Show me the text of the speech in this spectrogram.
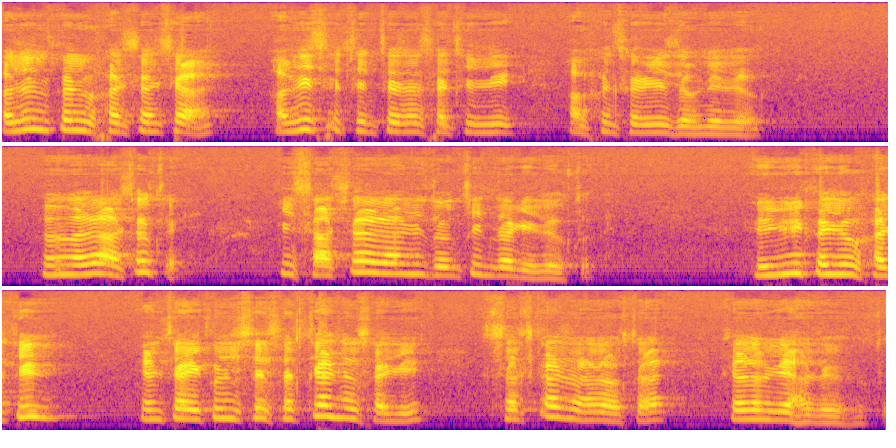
अजून काही भाषांच्या अभिष्ट चिंतनासाठी मी आपण सगळे जमलेलो आहोत. पण मला असंच आहे. की सासऱ्याला आम्ही दोन तीनदा गेलो होतो. विवी कजू पाटील यांचा एकोणीसशे सत्त्याण्णव साली सत्कार झाला होता त्याला मी हजर होतो.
